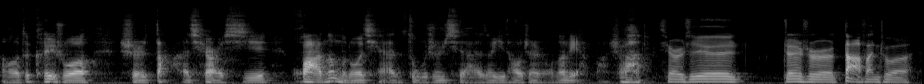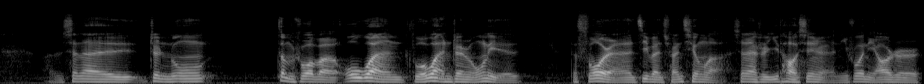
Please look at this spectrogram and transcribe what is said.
然后这可以说是打了切尔西花那么多钱组织起来的一套阵容的脸吧，是吧？切尔西真是大翻车，呃，现在阵中这么说吧，欧冠夺冠阵容里的所有人基本全清了，现在是一套新人。你说你要是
